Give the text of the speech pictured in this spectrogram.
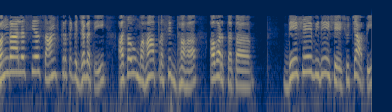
बंगालस्य सांस्कृतिक जगति असौ महाप्रसिद्धः अवर्तत। देशे विदेशेष् चापि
